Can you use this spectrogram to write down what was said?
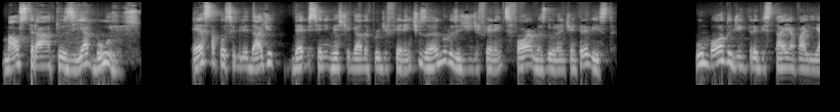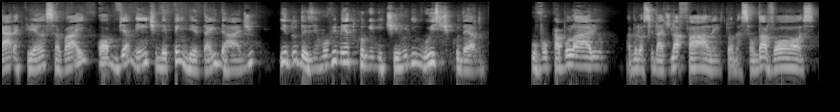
maus tratos e abusos. Essa possibilidade deve ser investigada por diferentes ângulos e de diferentes formas durante a entrevista. O modo de entrevistar e avaliar a criança vai, obviamente, depender da idade e do desenvolvimento cognitivo e linguístico dela. O vocabulário, a velocidade da fala, a entonação da voz,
